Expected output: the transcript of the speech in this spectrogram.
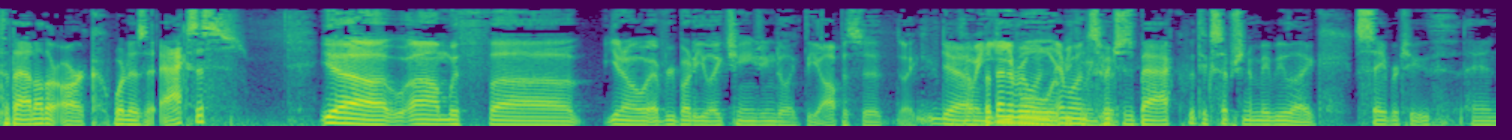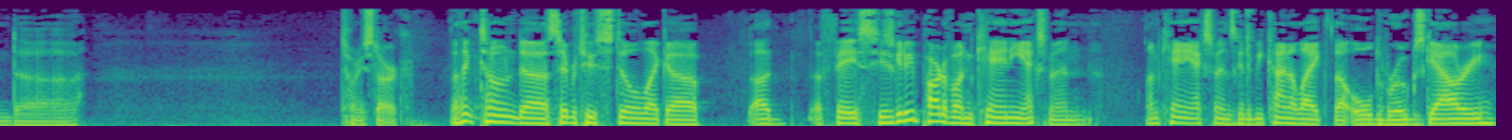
to that other arc. What is it? Axis. yeah, um, with, uh, you know, everybody like changing to like the opposite, like Yeah, but then everyone everyone becoming good. switches back, with the exception of maybe like Sabretooth and uh Tony Stark. I think toned uh, Sabretooth's still like a, a a face. He's going to be part of Uncanny X Men. Uncanny X Men is going to be kind of like the old Rogues Gallery.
